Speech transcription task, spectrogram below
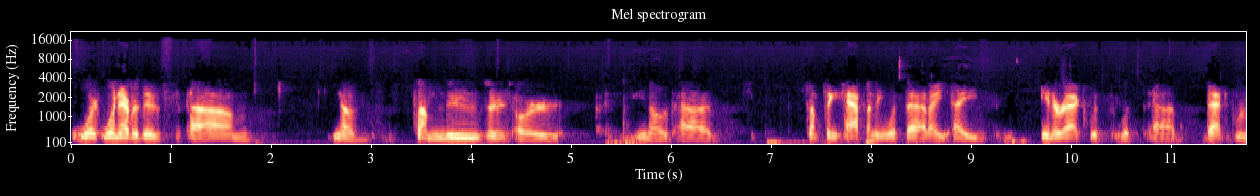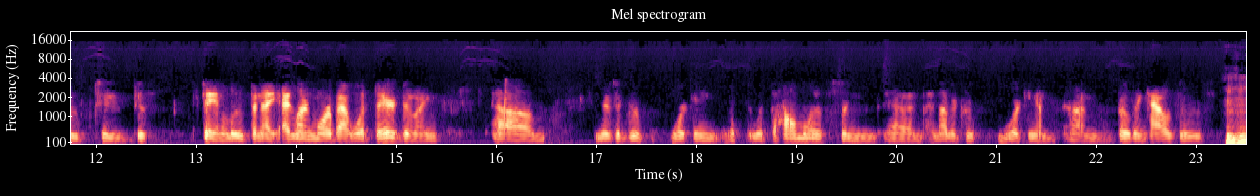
Wh- whenever there's um, you know some news or, or you know uh, something happening with that, I, I interact with with uh, that group to just stay in a loop, and I, I learn more about what they're doing. Um, there's a group working with, with the homeless, and uh, another group working on, on building houses Mm-hmm.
